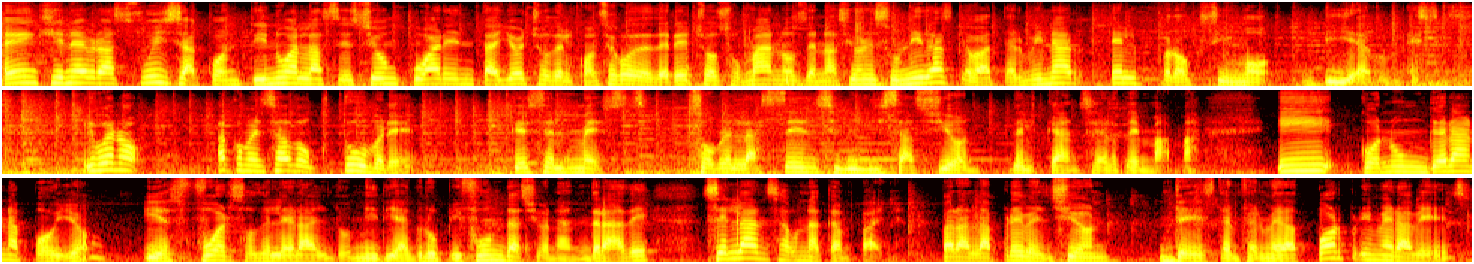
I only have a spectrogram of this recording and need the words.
En Ginebra, Suiza, continúa la sesión 48 del Consejo de Derechos Humanos de Naciones Unidas que va a terminar el próximo viernes. Y bueno, Ha comenzado octubre, que es el mes sobre la sensibilización del cáncer de mama. Y con un gran apoyo y esfuerzo del Heraldo Media Group y Fundación Andrade, se lanza una campaña para la prevención de esta enfermedad. Por primera vez,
